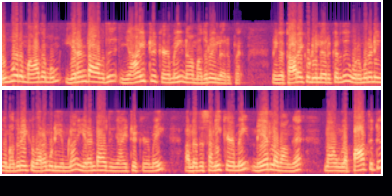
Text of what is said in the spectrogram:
ஒவ்வொரு மாதமும் இரண்டாவது ஞாயிற்றுக்கிழமை நான் மதுரையில் இருப்பேன். நீங்கள் காரைக்குடியில் இருக்கிறது ஒரு முறை நீங்கள் மதுரைக்கு வர முடியும்னா இரண்டாவது ஞாயிற்றுக்கிழமை அல்லது சனிக்கிழமை நேரில் வாங்க. நான் உங்களை பார்த்துட்டு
